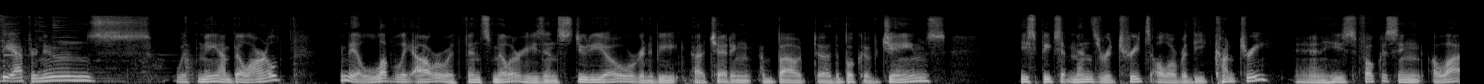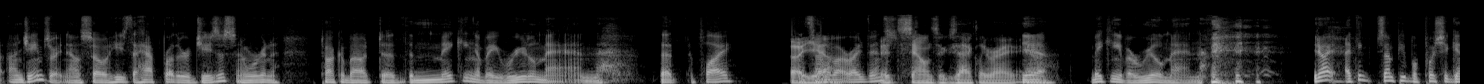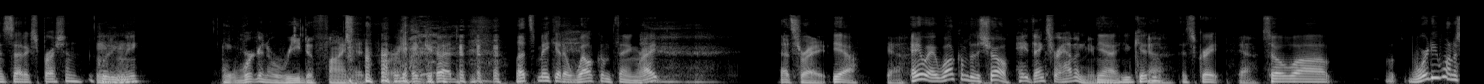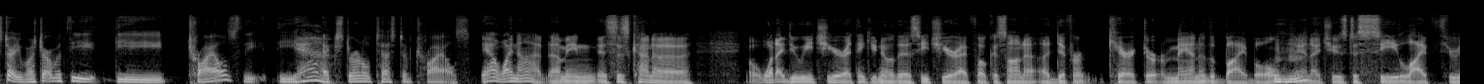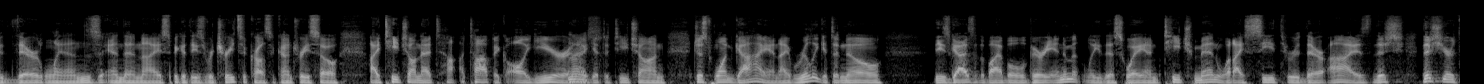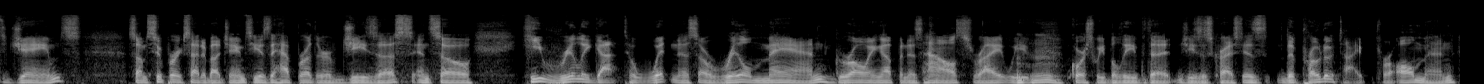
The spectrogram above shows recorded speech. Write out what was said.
The afternoons with me. I'm Bill Arnold. It's going to be a lovely hour with Vince Miller. He's in studio. We're going to be uh, chatting about uh, the book of James. He speaks at men's retreats all over the country, and he's focusing a lot on James right now. So he's the half brother of Jesus, and we're going to talk about uh, the making of a real man. Does that apply? Uh, That yeah, sound about right, Vince? It sounds exactly right. Yeah. Making of a real man. you know, I, I think some people push against that expression, including me. We're going to redefine it. for- Okay, good. Let's make it a welcome thing, right? That's right. Yeah. Yeah. Anyway, welcome to the show. Hey, thanks for having me. Yeah, man. you kidding? Yeah. That's great. Yeah. So, uh, where do you want to start? You want to start with the the trials, the the Yeah. external test of trials. Yeah, why not? I mean, this is kind of what I do each year. I think you know this. Each year I focus on a, a different character or man of the Bible, Mm-hmm. and I choose to see life through their lens. And then I speak at these retreats across the country. So I teach on that to- topic all year, and I get to teach on just one guy, and I really get to know these guys of the Bible very intimately this way and teach men what I see through their eyes. This this year it's James. So I'm super excited about James. He is the half brother of Jesus. And so he really got to witness a real man growing up in his house, right? We, of course, we believe that Jesus Christ is the prototype for all men.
